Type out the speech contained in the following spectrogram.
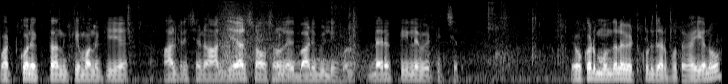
పట్టుకొని ఎక్కుతానికి మనకి ఆల్ట్రేషన్ ఆల్ చేయాల్సిన అవసరం లేదు. బాడీ బిల్డింగ్ డైరెక్ట్ ఇల్లే పెట్టించారు. ఒకటి ముందర పెట్టుకుంటే సరిపోతుంది అయ్యా నువ్వు.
